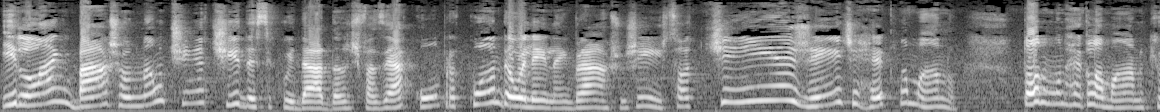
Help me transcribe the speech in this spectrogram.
E lá embaixo eu não tinha tido esse cuidado antes de fazer a compra. Quando eu olhei lá embaixo, gente, só tinha gente reclamando. Todo mundo reclamando que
